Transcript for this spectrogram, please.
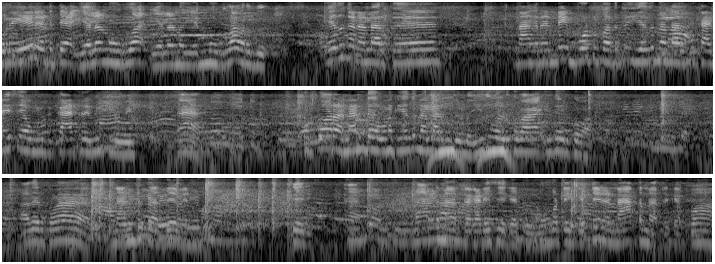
ஒரே ரேட்டு தான் எழுநூறுவா எழுநூ எண்ணூறுரூவா வருது. எதுங்க நல்லா இருக்கு? நாங்கள் ரெண்டையும் போட்டு பார்த்துட்டு எது நல்லா இருக்கு? கடைசியாக உங்களுக்கு காட்டுறேன் வீட்டில் போய். ஆ. இப்போ போகிறோம் நண்டு உனக்கு எது நல்லா இருக்குன்னு சொல்லு. இது எடுக்கவா இது எடுக்கவா அதை எடுக்கவா நண்டுக்கு அதே வேணும்? சரி. நாட்டு நாட்டை கடைசியாக கேட்டுருவோம். உங்கள்கிட்ட கேட்டேன் நான் நாட்டு நாட்டை கேட்போம்.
